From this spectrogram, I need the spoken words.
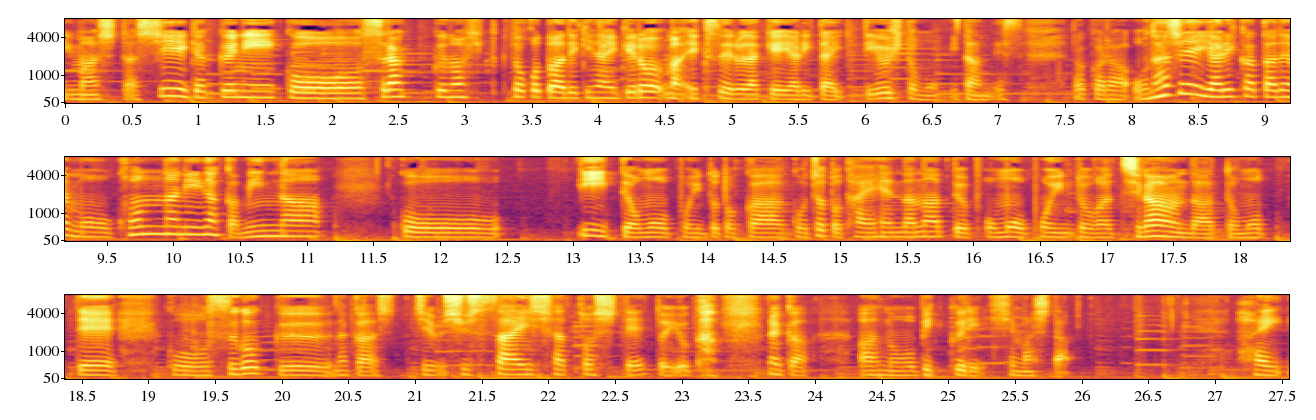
いましたし逆にこうスラックの一言はできないけどまあエクセルだけやりたいっていう人もいたんです。だから同じやり方でもこんなになんかみんなこういいって思うポイントとかこうちょっと大変だなって思うポイントが違うんだって思ってこうすごくなんか主催者としてというか なんかあのびっくりしました。はい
